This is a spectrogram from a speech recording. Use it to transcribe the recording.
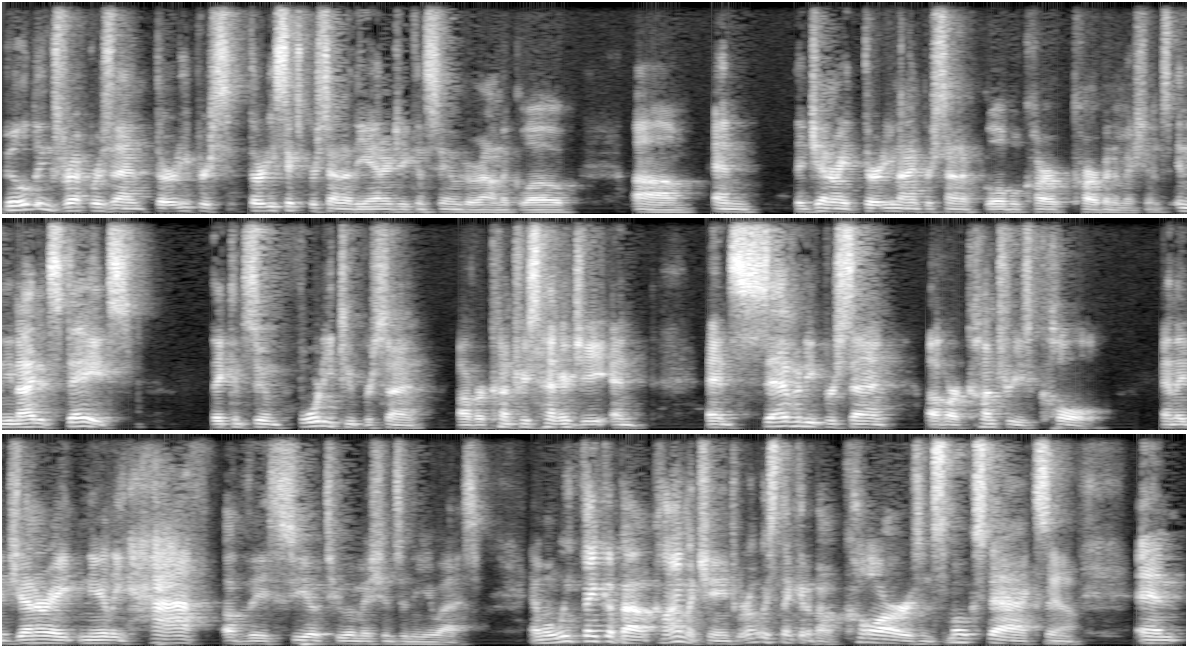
buildings represent 30 36 percent of the energy consumed around the globe. um, and they generate 39% of global car- carbon emissions. In the United States, they consume 42% of our country's energy and and 70% of our country's coal. And they generate nearly half of the CO2 emissions in the US. And when we think about climate change, we're always thinking about cars and smokestacks and yeah. and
